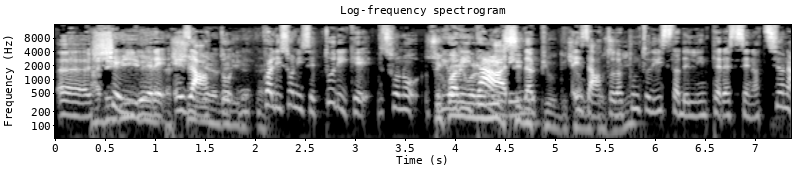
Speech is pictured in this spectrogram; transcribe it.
eh, scegliere, esatto, aderire, eh. quali sono i settori che sono Sui prioritari dal, più, diciamo esatto, dal punto di vista dell'interesse nazionale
